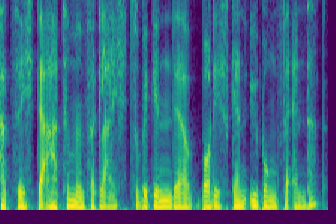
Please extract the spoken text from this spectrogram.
Hat sich der Atem im Vergleich zu Beginn der Bodyscan-Übung verändert?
